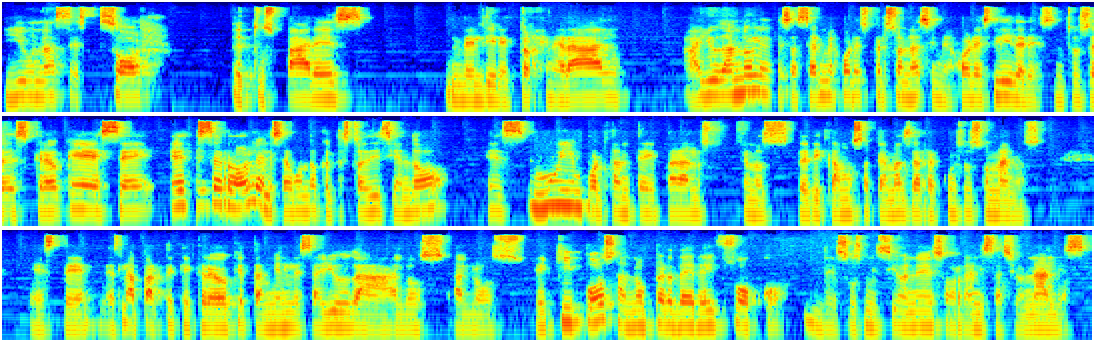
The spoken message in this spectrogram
y un asesor de tus pares, del director general, ayudándoles a ser mejores personas y mejores líderes. Entonces, creo que ese, ese rol, el segundo que te estoy diciendo, es muy importante para los que nos dedicamos a temas de recursos humanos. Este, es la parte que creo que también les ayuda a los, a los equipos a no perder el foco de sus misiones organizacionales.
